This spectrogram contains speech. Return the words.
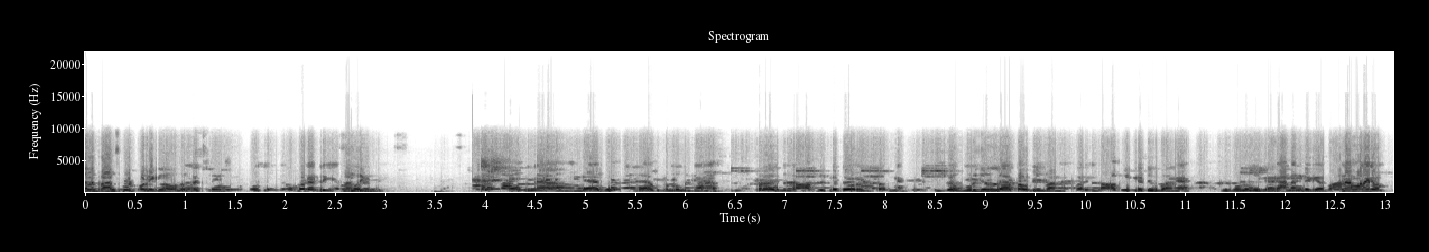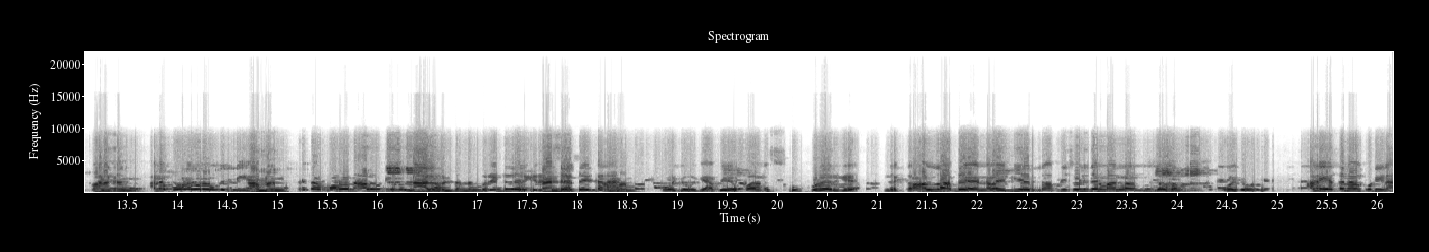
எந்த டிரான்ஸ்போர்ட் பண்ணிக்கலாம் ஒன்றும் பிரச்சனை ரொம்ப நன்றிங்க. நன்றிங்க. லேப் லேப் இருக்கு. இந்த ஆப்பிள் கட்டோட பாருங்க. இதுதான் ஒரிஜினல் லேப் அப்படிம்பாங்க. பாருங்க இந்த ஆப்பிள் கட்டுப்பாங்க. இது கொண்டு வந்திருக்காங்க. அண்ணன் கிட்ட கேட்போம். அண்ணா வணக்கம். வணக்கம். அண்ணா போன கூட வந்துருக்கீங்க ஆமாங்க. போன நாலு குட்டி நாலு தந்தாங்க. ரெண்டு இருக்கு? ஆமாங்க. Okay okay. அப்படியே பாருங்க. சூப்பரா இருக்கு. இந்த கால்லாம் அப்படியே நல்லா எளியா இருக்கு அப்படி சொல்லி தான் வாங்கலாம். Okay okay. ஆனா எத்தனை நாள் குட்டினா?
